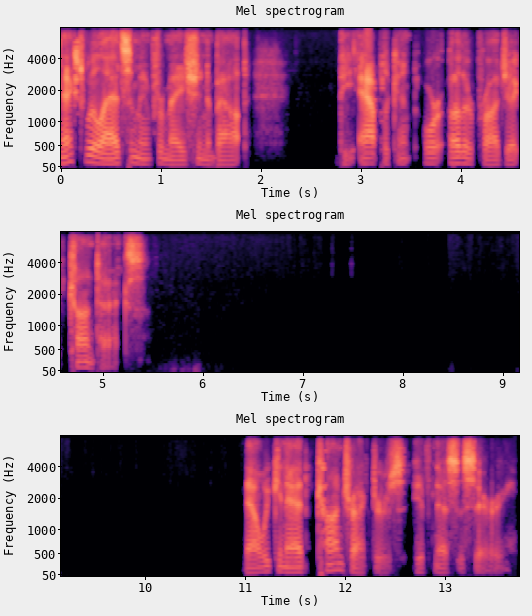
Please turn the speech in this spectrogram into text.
Next, we'll add some information about the applicant or other project contacts. Now we can add contractors if necessary.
